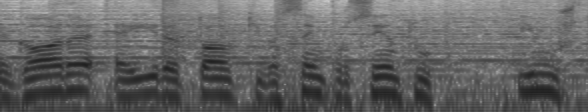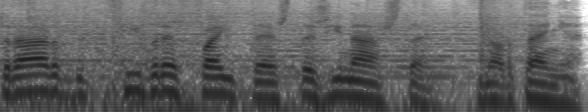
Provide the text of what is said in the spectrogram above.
agora é ir a Tóquio a 100% e mostrar de que fibra é feita esta ginasta nortenha.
